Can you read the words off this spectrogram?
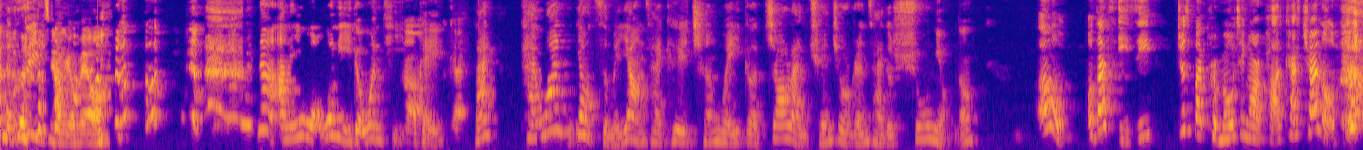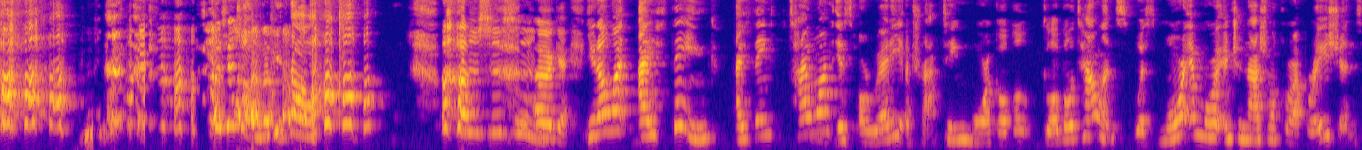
我们自己讲有没有？那阿尼，我问你一个问题，OK？来，台湾要怎么样才可以成为一个招揽全球人才的枢纽呢？Oh, oh, that's easy. Just by promoting our podcast channel. 宣传我们的频道。是是是。Okay, you know what? I think I think Taiwan is already attracting more global global talents with more and more international corporations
